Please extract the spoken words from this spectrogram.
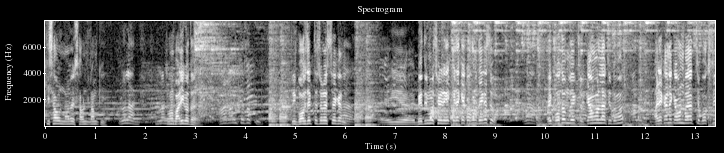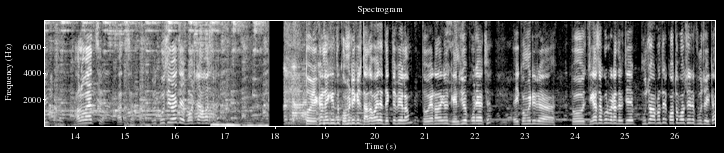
কি সাউন্ড নামে সাউন্ড নাম কি? রোলান তোমার বাড়ি কোথায়? তুমি বক্স দেখতে চলে এসছো এখানে? এই আহ, মেদিনীপুর ছেড়ে এটাকে কখনো দেখেছ? এই প্রথম দেখছ কেমন লাগছে তোমার? আর এখানে কেমন বাজাচ্ছে বক্সটি ভালো বাজাচ্ছে? আচ্ছা তুমি খুশি হয়েছে বক্সটা আওয়াজ তো এখানে কিন্তু কমিটি কিছু দাদা ভাইদের দেখতে পেলাম। তো এনাদের কিন্তু গেঞ্জিও পরে আছে। এই কমিটির তো জিজ্ঞাসা করব এনাদের যে পুজো আপনাদের কত বছরের পুজো এটা?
